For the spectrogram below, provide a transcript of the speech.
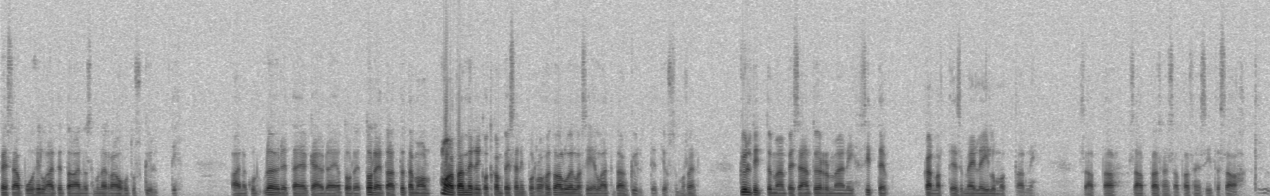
pesäpuihin laitetaan aina semmoinen rauhoituskyltti. Aina kun löydetään ja käydään ja todetaan, että tämä on maa- tai merikotkan pesä, niin poronhoitoalueella siihen laitetaan kyltti. Että jos semmoisen kyltittömään pesään törmää, niin sitten kannattaa se meille ilmoittaa, niin saattaa, saattaa sen sen siitä saakin.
